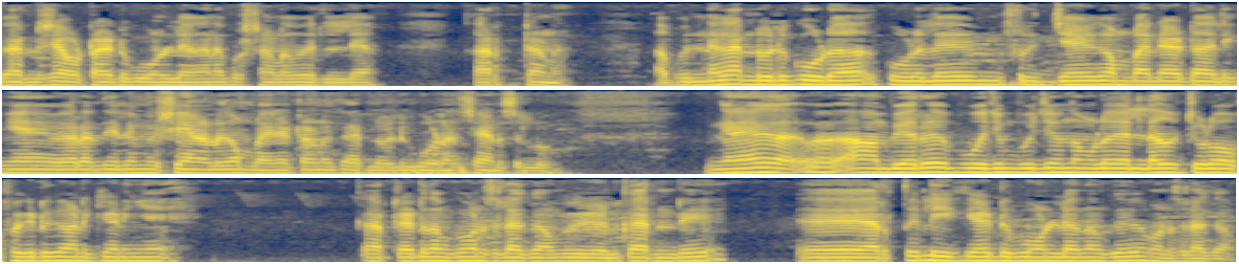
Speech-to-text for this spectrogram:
കറണ്ട് ഷോർട്ടായിട്ട് പോകണില്ല അങ്ങനെ പ്രശ്നങ്ങൾ വരില്ല. കറക്റ്റാണ് അപ്പോൾ പിന്നെ കറണ്ട് ബില്ല് കൂടുക കൂടുതൽ ഫ്രിഡ്ജ് കംപ്ലൈന്റ് ആയിട്ട് അല്ലെങ്കിൽ വേറെ എന്തെങ്കിലും മെഷീനുകൾ കംപ്ലൈന്റ് ആയിട്ടാണ് കറണ്ട് ബില്ല് കൂടാൻ ചാൻസ് ഉള്ളൂ. ഇങ്ങനെ ആംബിയർ പൂജ്യം പൂജ്യം നമ്മൾ എല്ലാ സ്വിച്ചുകളും ഓഫ് ആക്കിയിട്ട് കാണിക്കുകയാണെങ്കിൽ കറക്റ്റായിട്ട് നമുക്ക് മനസ്സിലാക്കാം. വീടുകൾ കറണ്ട് എർത്ത് ലീക്കായിട്ട് പോകണില്ല നമുക്ക് മനസ്സിലാക്കാം.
